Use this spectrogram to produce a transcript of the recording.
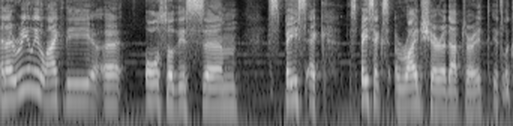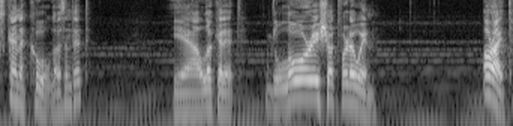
And I really like the uh, also this um, SpaceX SpaceX rideshare adapter. It, it looks kind of cool, doesn't it? Yeah, look at it. Glory shot for the win. Alright,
